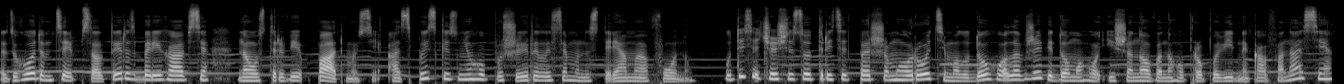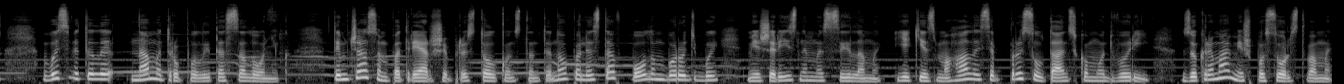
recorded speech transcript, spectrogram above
Згодом цей псалтир зберігався на острові Патмосі, а списки з нього поширилися монастирями Афону. У 1631 році молодого, але вже відомого і шанованого проповідника Афанасія висвятили на митрополита Салонік. Тим часом патріарший престол Константинополя став полем боротьби між різними силами, які змагалися при султанському дворі, зокрема між посольствами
